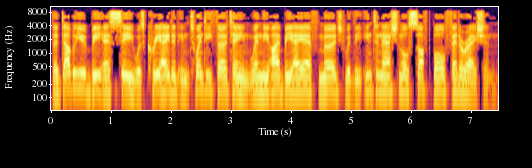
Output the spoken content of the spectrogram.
The WBSC was created in 2013 when the IBAF merged with the International Softball Federation.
